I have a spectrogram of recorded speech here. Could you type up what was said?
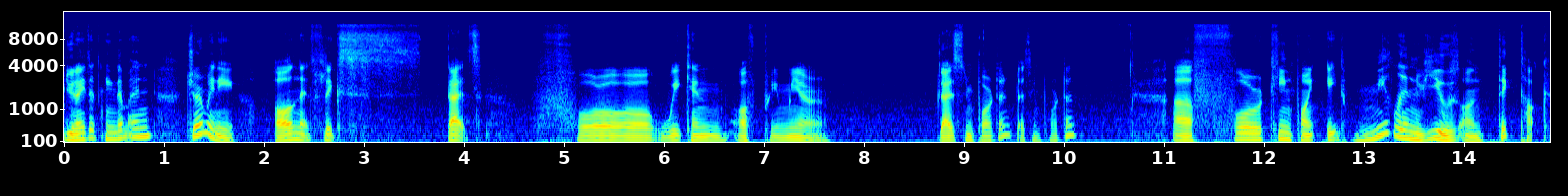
United Kingdom and Germany. All Netflix stats for weekend of premiere. That's important. That's important. Uh, 14.8 million views on TikTok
